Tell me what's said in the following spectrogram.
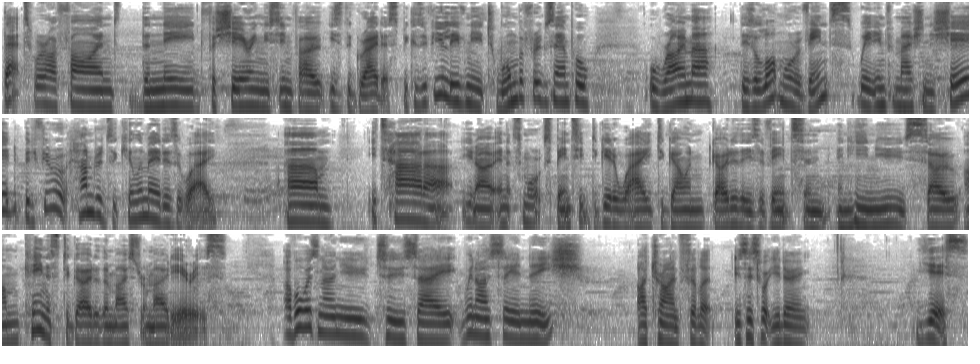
that's where I find the need for sharing this info is the greatest. Because if you live near Toowoomba, for example, or Roma, there's a lot more events where information is shared. But if you're hundreds of kilometres away, um, it's harder, you know, and it's more expensive to get away to go and go to these events and, and hear news. So I'm keenest to go to the most remote areas. I've always known you to say, when I see a niche, I try and fill it. Is this what you're doing? Yes,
